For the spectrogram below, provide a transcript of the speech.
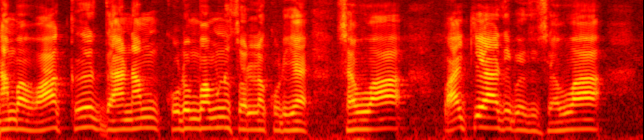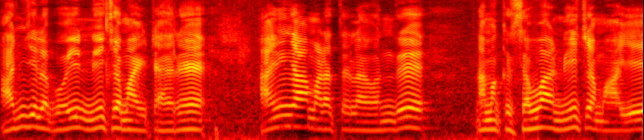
நம்ம வாக்கு தனம் குடும்பம்னு சொல்லக்கூடிய செவ்வாய் வாக்கியாதிபதி செவ்வாய் அஞ்சில் போய் நீச்சமாயிட்டார். ஐந்தாம் இடத்துல வந்து நமக்கு செவ்வாய் நீச்சமாகி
